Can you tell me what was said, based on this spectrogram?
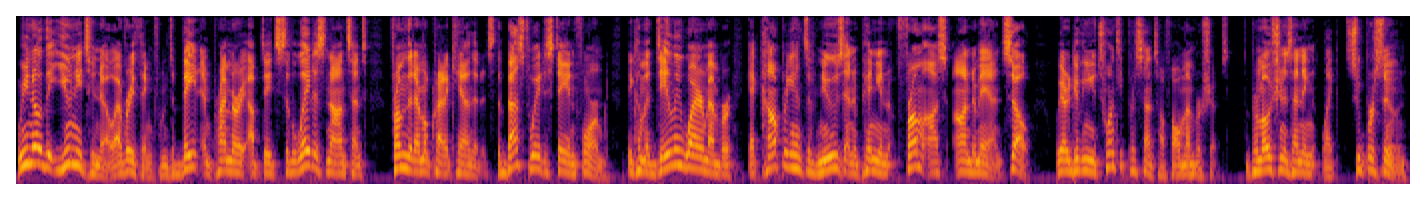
We know that you need to know everything from debate and primary updates to the latest nonsense from the Democratic candidates. The best way to stay informed, become a Daily Wire member, get comprehensive news and opinion from us on demand. So, we are giving you 20% off all memberships. The promotion is ending like super soon.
